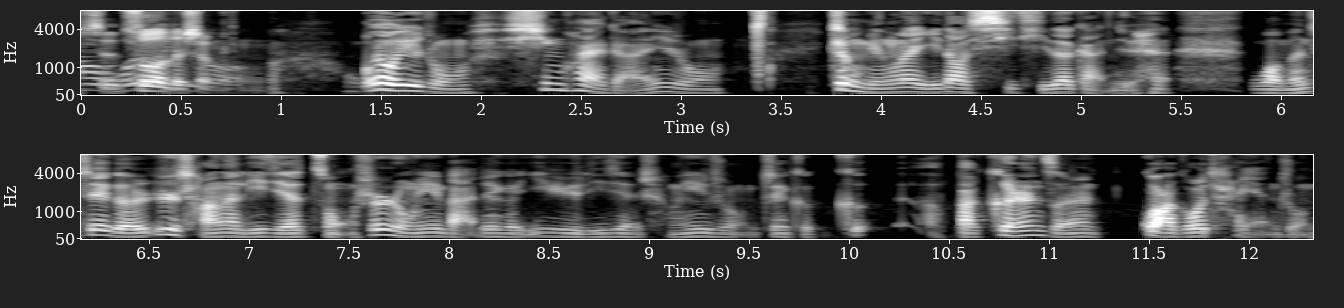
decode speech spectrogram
是做了什么？我有一种新快感，一种证明了一道习题的感觉。我们这个日常的理解总是容易把这个抑郁理解成一种这个个，把个人责任挂钩太严重。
